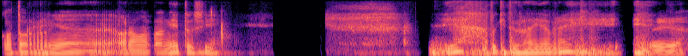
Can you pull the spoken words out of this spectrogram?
kotornya orang-orang itu sih. Ya begitulah ya Bray. Iya.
